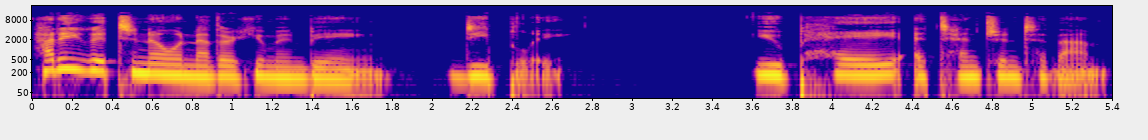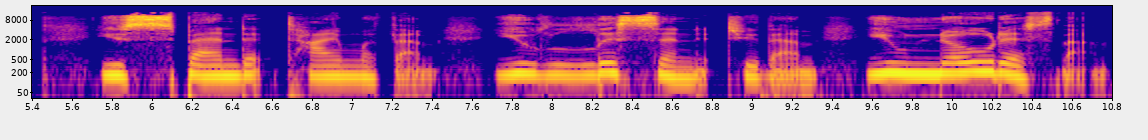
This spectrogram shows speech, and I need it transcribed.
How do you get to know another human being deeply? You pay attention to them. You spend time with them. You listen to them. You notice them,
